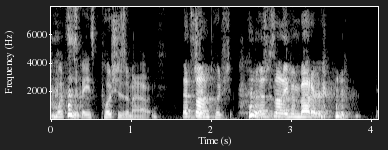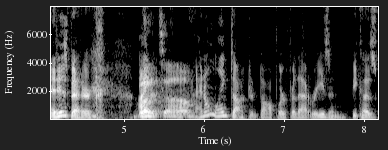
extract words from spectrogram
What's his face pushes him out. That's Jim not. push- that's not even out. better. It is better. But, I, um, I don't like Doctor Doppler for that reason because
